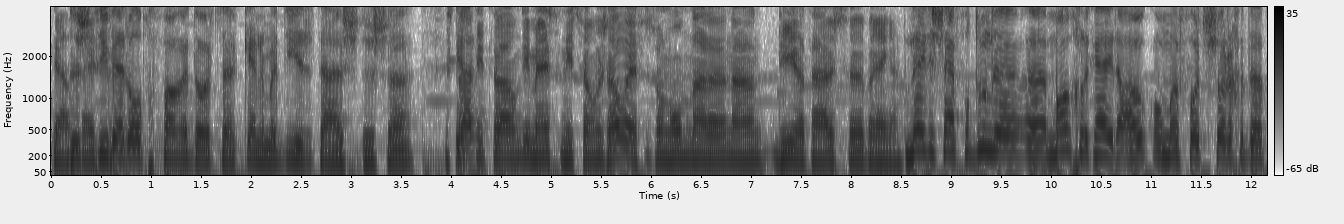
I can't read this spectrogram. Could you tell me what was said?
Ja, dus die werden opgevangen door het uh, Kennemer Dierenthuis. Dus, uh, is dat ja, niet waarom die mensen niet sowieso even zo'n hond naar, naar een dierenthuis brengen? Nee, er zijn voldoende mogelijkheden ook om ervoor te zorgen dat,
